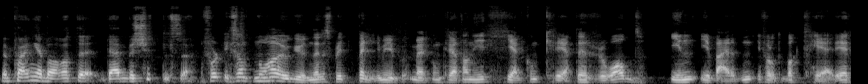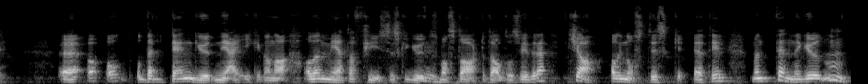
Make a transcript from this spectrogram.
men poenget er bare at det, det er en beskyttelse. For? Nå har jo guden deres blitt veldig mye mer konkret. Han gir helt konkrete råd inn i verden i forhold til bakterier. Uh, og, og, det er den guden jeg ikke kan ha. Og den metafysiske guden som har startet alt osv. Tja, agnostisk uh, til. Men denne guden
